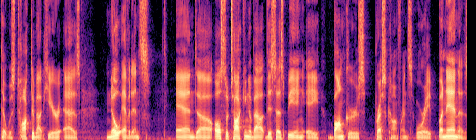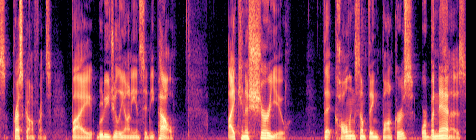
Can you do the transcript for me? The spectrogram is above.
that was talked about here as no evidence, and uh, also talking about this as being a bonkers press conference or a bananas press conference by Rudy Giuliani and Sidney Powell. I can assure you that calling something bonkers or bananas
